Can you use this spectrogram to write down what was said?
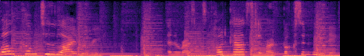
Welcome to the library, an Erasmus podcast about books and reading.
